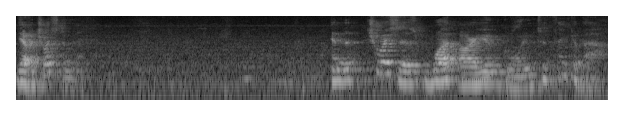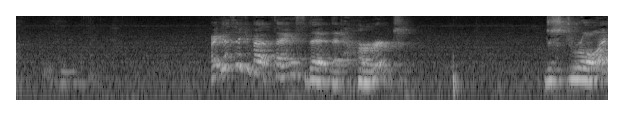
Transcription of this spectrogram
You have a choice to make. And the choice is what are you going to think about? Are you going to think about things that, that hurt, destroy,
